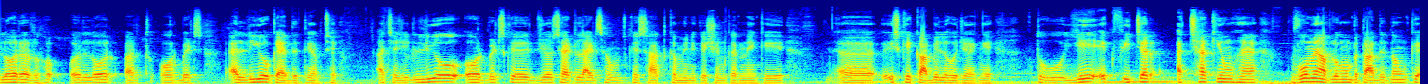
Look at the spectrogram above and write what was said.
lower lower earth orbits LEO कह देते हैं आपसे अच्छा जी, लियो ऑर्बिट्स के जो सैटेलाइट्स हैं, उनके साथ कम्युनिकेशन करने के इसके काबिल हो जाएँगे। तो ये एक फ़ीचर अच्छा क्यों है, वो मैं आप लोगों को बता देता हूँ कि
